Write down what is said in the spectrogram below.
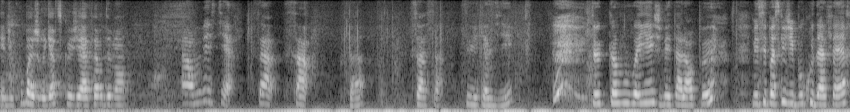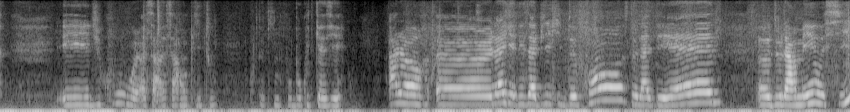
Et du coup, bah, je regarde ce que j'ai à faire demain. Alors mon vestiaire, ça, ça, ça, ça, ça, c'est mes casiers. Donc comme vous voyez, je m'étale un peu. Mais c'est parce que j'ai beaucoup d'affaires. Et du coup, voilà, ça, ça remplit tout. Donc il me faut beaucoup de casiers. Alors euh, là il y a des habits équipe de France, de l'ADN, euh, de l'armée aussi.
